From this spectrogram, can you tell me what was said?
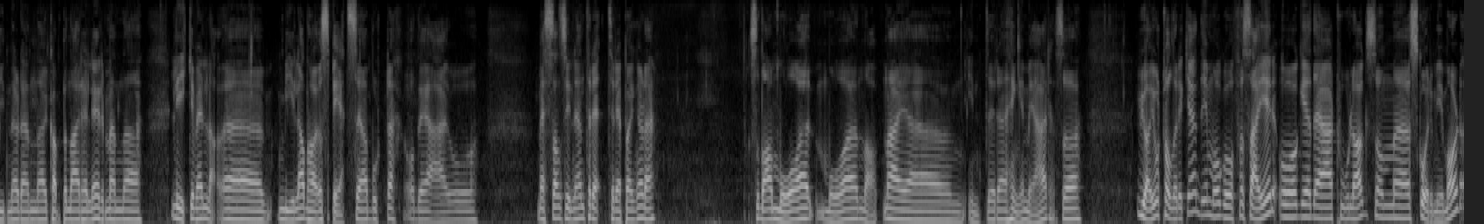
vinner den kampen der heller. Men likevel, da. Milan har jo Spezia borte, og det er jo mest sannsynlig en tre trepoenger, det. Så da må, må nei, Inter henge med her. Så Uavgjort holder ikke. De må gå for seier. Og det er to lag som uh, skårer mye mål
